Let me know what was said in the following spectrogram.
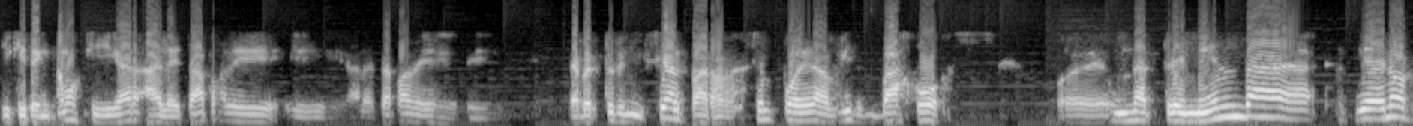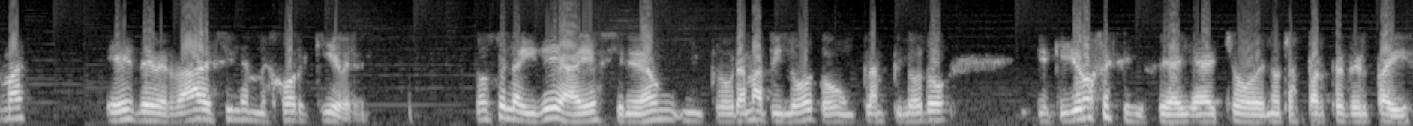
y que tengamos que llegar a la etapa de eh, a la etapa de, apertura inicial para recién poder abrir bajo eh, una tremenda cantidad de normas es de verdad decirles mejor quiebren. Entonces la idea es generar un programa piloto, un plan piloto que yo no sé si se haya hecho en otras partes del país,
